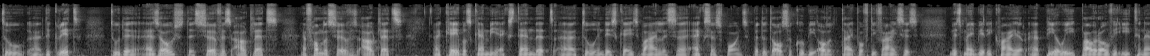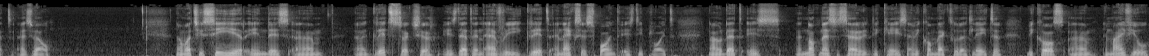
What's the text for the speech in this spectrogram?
to uh, the grid, to the SOs, the service outlets, and from the service outlets cables can be extended uh, to, in this case, wireless uh, access points. But it also could be other type of devices which maybe require PoE, power over Ethernet as well. Now what you see here in this um, uh, grid structure is that in every grid an access point is deployed. Now that is uh, not necessarily the case and we come back to that later because um, in my view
